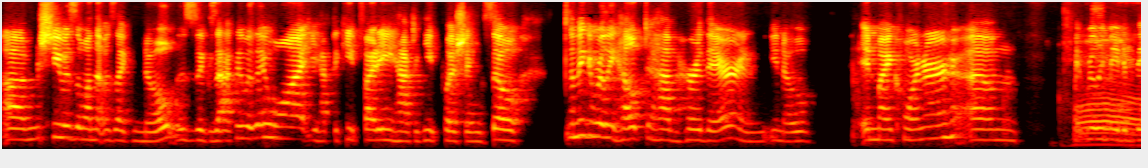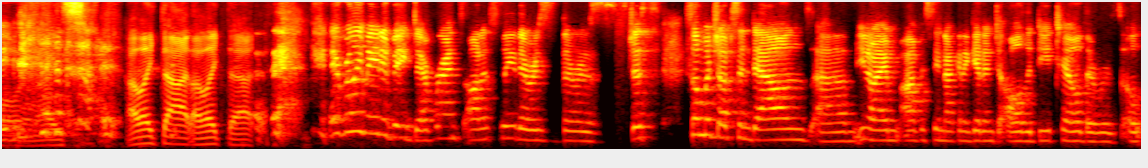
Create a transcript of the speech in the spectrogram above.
um, she was the one that was like, no, this is exactly what they want. You have to keep fighting. You have to keep pushing. So I think it really helped to have her there and, you know, in my corner. Um, it really made a big Oh, nice. I like that. I like that. it really made a big difference honestly there was there was just so much ups and downs um, you know i'm obviously not going to get into all the detail there was a,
